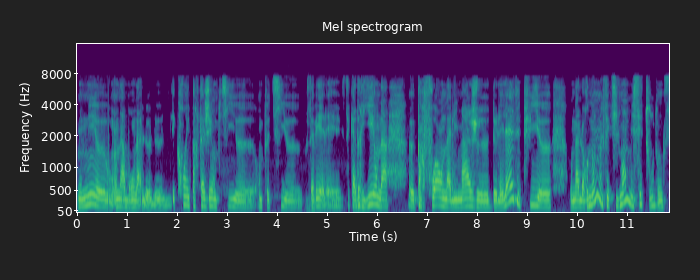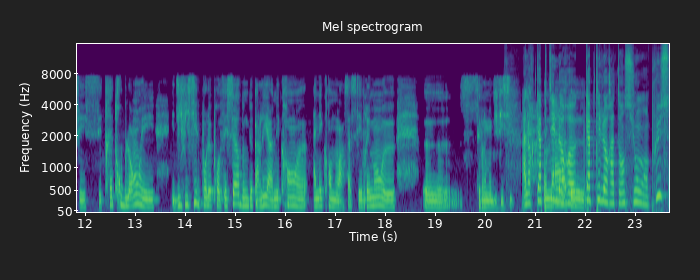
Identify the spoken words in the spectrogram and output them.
on est, euh, on a bon là l'écran est partagé en petits, en petits, vous savez, c'est quadrillé. On a parfois on a l'image de l'élève et puis on a leur nom effectivement, mais c'est tout. Donc c'est très troublant et, et, difficile pour le professeur donc de parler à un écran, un écran noir. Ça, c'est vraiment, euh, euh, c'est vraiment difficile. Alors capter leur euh, capter leur attention en plus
